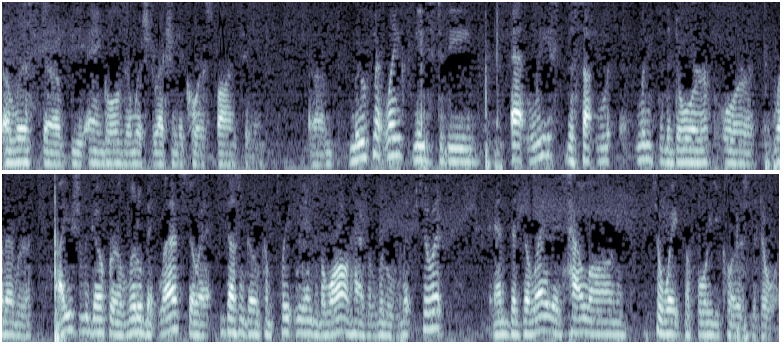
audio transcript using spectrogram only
a list of the angles and which direction they correspond to. Um, movement length needs to be at least the length of the door or whatever. I usually go for a little bit less so it doesn't go completely into the wall and has a little lip to it. And the delay is how long to wait before you close the door.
